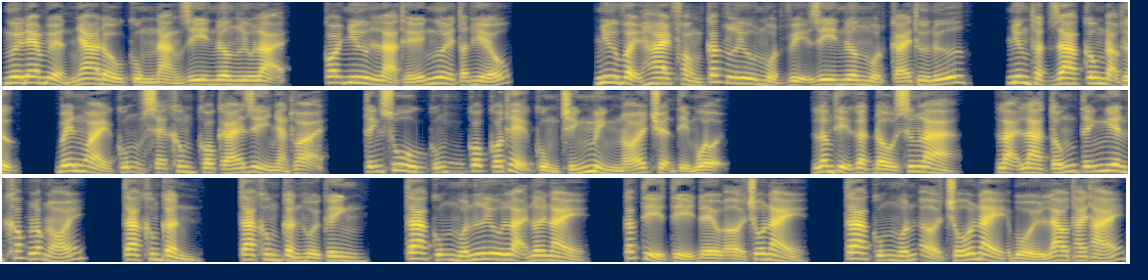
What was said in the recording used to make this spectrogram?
ngươi đem huyển nha đầu cùng nàng di nương lưu lại, coi như là thế ngươi tận hiếu. Như vậy hai phòng các lưu một vị di nương một cái thứ nữ, nhưng thật ra công đạo thực, bên ngoài cũng sẽ không có cái gì nhàn thoại, tĩnh su cũng có có thể cùng chính mình nói chuyện tỉ muội. Lâm thị gật đầu xưng là, lại là tống tĩnh nghiên khóc lóc nói, ta không cần, ta không cần hồi kinh, ta cũng muốn lưu lại nơi này, các tỷ tỷ đều ở chỗ này, ta cũng muốn ở chỗ này bồi lao thái thái.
